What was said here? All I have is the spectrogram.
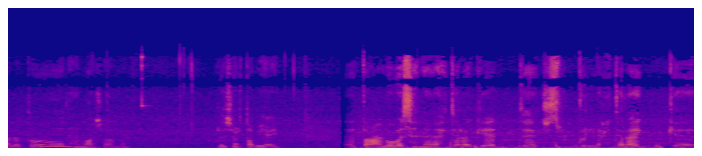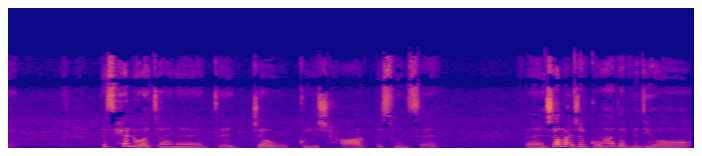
على طول ما شاء الله. كل طبيعي. طبعا مو بس هنا احترقت جسمي كله احترق. بس حلوة كانت الجو كلش حار بس ونسى فإن شاء الله عجبكم هذا الفيديو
